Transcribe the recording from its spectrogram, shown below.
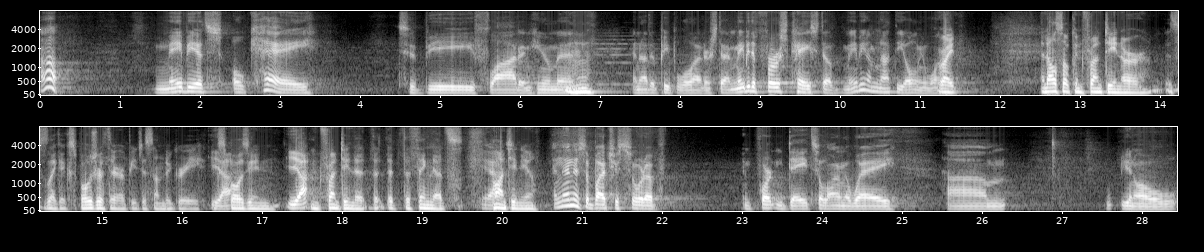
oh, maybe it's okay to be flawed and human mm-hmm. and other people will understand. Maybe the first taste of maybe I'm not the only one. Right. And also confronting or it's like exposure therapy to some degree. Yeah. Exposing, Yeah. confronting the, the, the, thing that's Yeah. haunting you. And then there's a bunch of sort of important dates along the way. Um, you know,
